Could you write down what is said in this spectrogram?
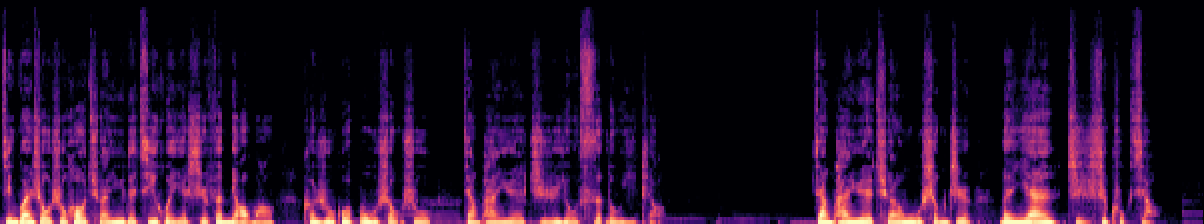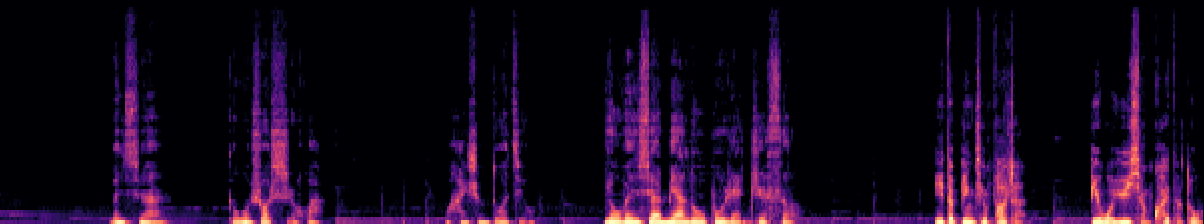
尽管手术后痊愈的机会也十分渺茫，可如果不手术，江盼月只有死路一条。”江盼月全无生智，闻言只是苦笑。文轩，跟我说实话，我还剩多久？尤文轩面露不忍之色。你的病情发展，比我预想快得多。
